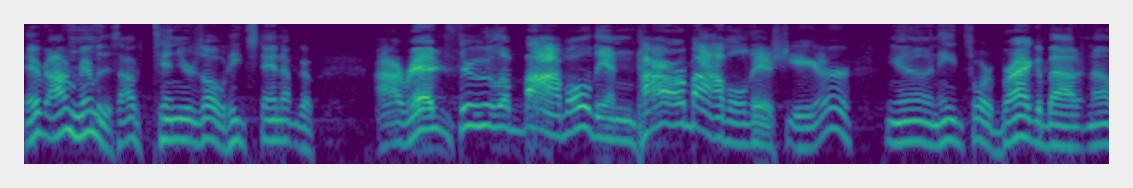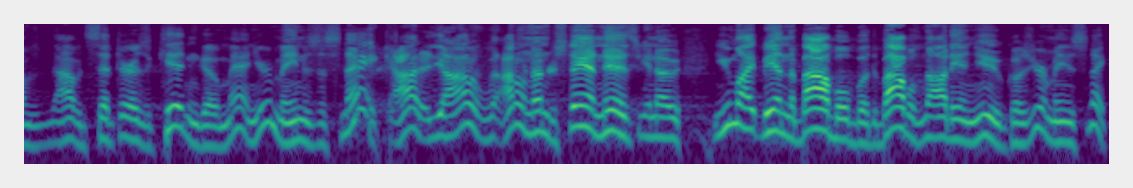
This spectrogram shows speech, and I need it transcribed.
Every, I remember this. I was 10 years old. He'd stand up and go, I read through the Bible, the entire Bible this year, you know, and he'd sort of brag about it. And I, was, I would sit there as a kid and go, man, you're mean as a snake. I, you know, I, don't, I don't understand this. You know, you might be in the Bible, but the Bible's not in you because you're mean as a snake.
